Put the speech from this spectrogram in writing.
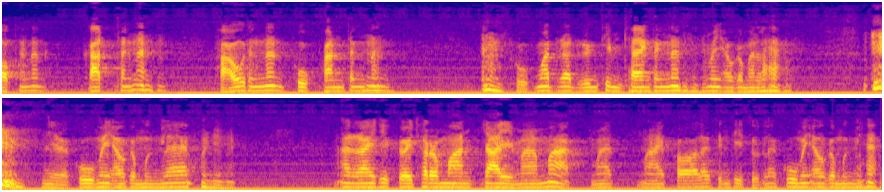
อกทั้งนั้น กัดทั้งนั้น เผาทั้งนั้น ผูกพันทั้งนั้น ผูกมัดรัดรึงทิ่มแทงทั้งนั้น ไม่เอากับมันแล้ว นี่แหละกูไม่เอากับมึงแล้วอะไรที่เคยทรมานใจมามาก มามาพอแล้วถึงที่สุดแล้วกูไม่เอากับมึงแล้ว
